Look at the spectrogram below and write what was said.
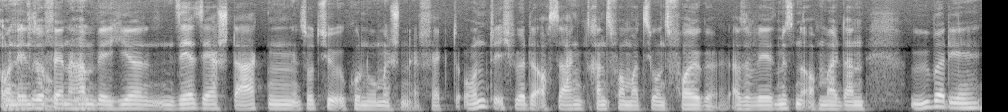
Und insofern haben wir hier einen sehr, sehr starken sozioökonomischen Effekt und ich würde auch sagen Transformationsfolge. Also wir müssen auch mal dann über die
